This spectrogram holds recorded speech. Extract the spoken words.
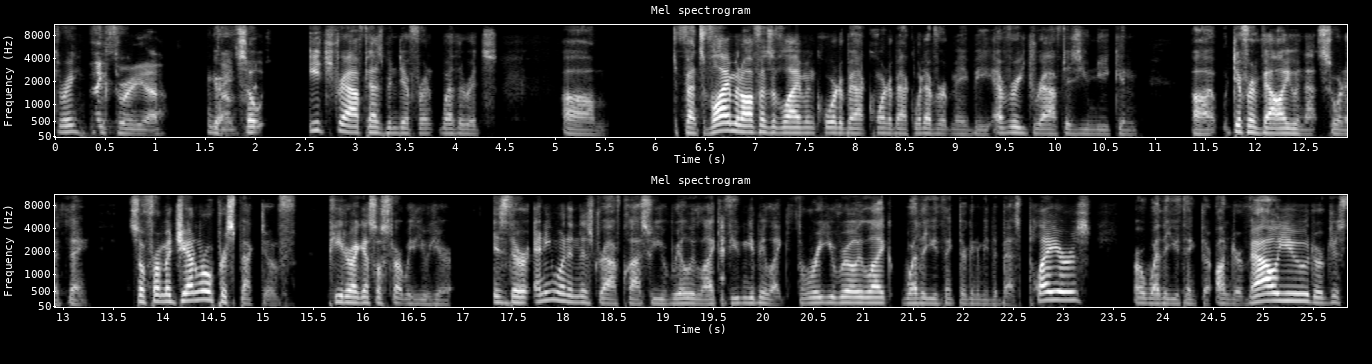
Three. I think three. Yeah. Great. Sounds So right. each draft has been different, whether it's um, defensive lineman, offensive lineman, quarterback, cornerback, whatever it may be. Every draft is unique and uh, different value and that sort of thing. So, from a general perspective, Peter, I guess I'll start with you here. Is there anyone in this draft class who you really like? If you can give me like three you really like, whether you think they're going to be the best players or whether you think they're undervalued, or just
